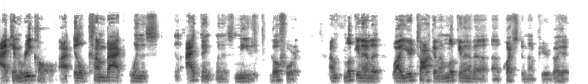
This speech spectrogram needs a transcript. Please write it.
I can recall. I, it'll come back when it's. I think when it's needed. Go for it. I'm looking at it while you're talking. I'm looking at a, a question up here. Go ahead.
